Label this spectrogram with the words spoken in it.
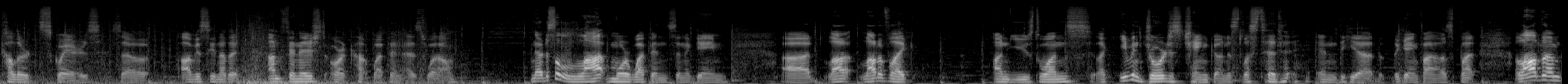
colored squares. So obviously another unfinished or cut weapon as well. Now there's a lot more weapons in the game. A uh, lot, lot of like unused ones. Like even George's chain gun is listed in the uh, the game files, but a lot of them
